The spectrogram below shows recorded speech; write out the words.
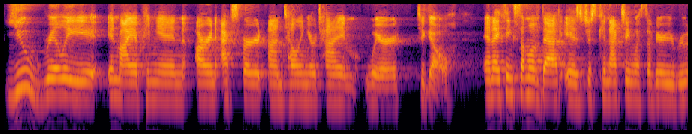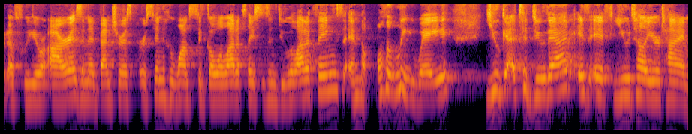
you really in my opinion are an expert on telling your time where to go And I think some of that is just connecting with the very root of who you are as an adventurous person who wants to go a lot of places and do a lot of things. And the only way you get to do that is if you tell your time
